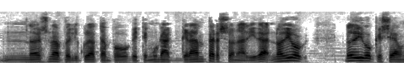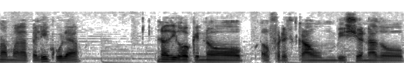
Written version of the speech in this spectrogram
No es una película tampoco que tenga una gran personalidad. No digo, no digo que sea una mala película, no digo que no ofrezca un visionado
